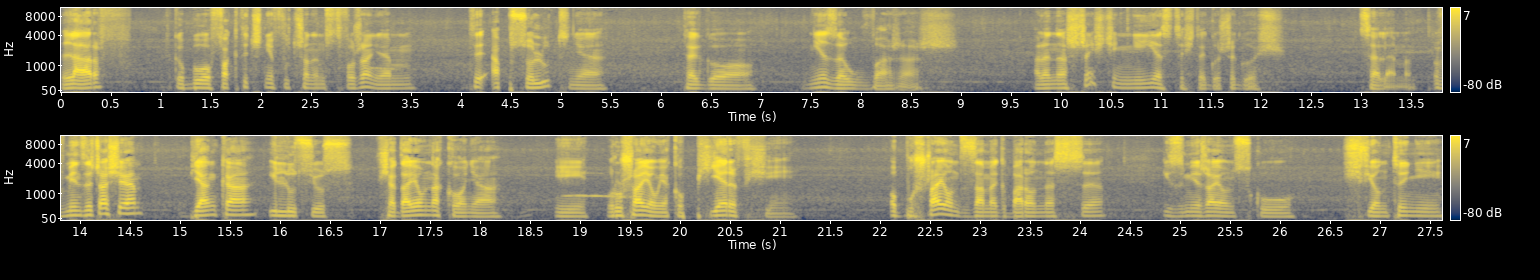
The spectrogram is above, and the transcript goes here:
larw, tylko było faktycznie futrzanym stworzeniem, ty absolutnie tego nie zauważasz. Ale na szczęście nie jesteś tego czegoś celem. W międzyczasie Bianka i Lucius wsiadają na konia i ruszają jako pierwsi, opuszczając zamek baronessy i zmierzając ku świątyni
